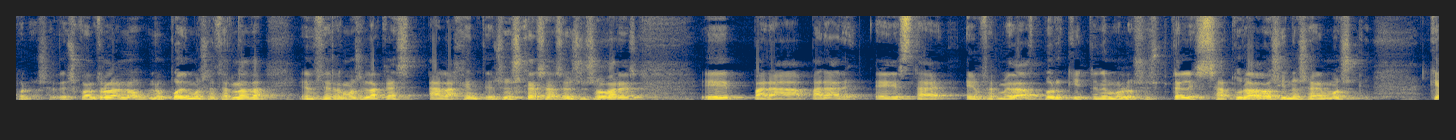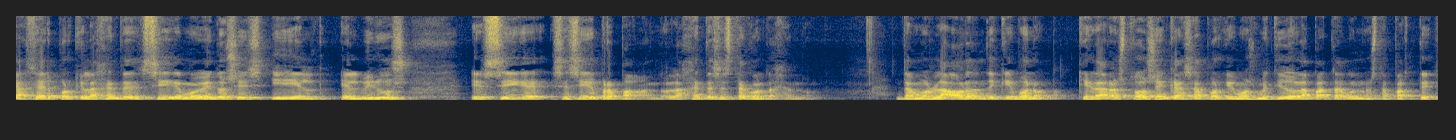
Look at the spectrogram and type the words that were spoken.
bueno, se descontrola, no, podemos hacer nada, encerremos a la gente en sus casas, en sus hogares, eh, para parar esta enfermedad porque tenemos los hospitales saturados y no sabemos qué hacer porque la gente sigue moviéndose y el, virus eh, sigue, se sigue propagando, la gente se está contagiando. Damos la orden de que, bueno, quedaros todos en casa porque hemos metido la pata, bueno, esta parte,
